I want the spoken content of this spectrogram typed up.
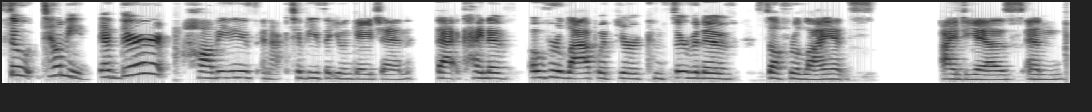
So tell me, are there hobbies and activities that you engage in that kind of overlap with your conservative self reliance ideas and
